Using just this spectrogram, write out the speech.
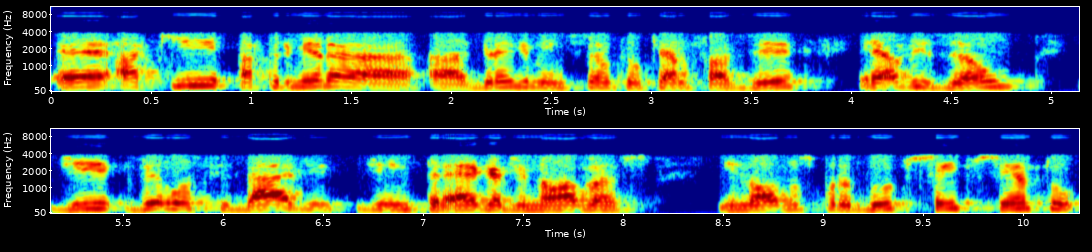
é, aqui, a primeira a grande menção que eu quero fazer é a visão de velocidade de entrega de novas e novos produtos 100%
